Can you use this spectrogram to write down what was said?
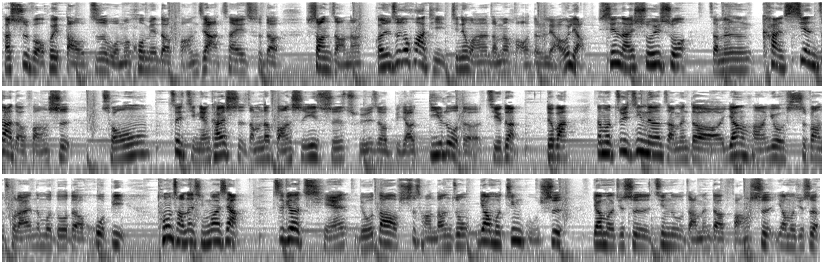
它是否会导致我们后面的房价再一次的上涨呢？关于这个话题，今天晚上咱们好好的聊一聊。先来说一说，咱们看现在的房市，从这几年开始，咱们的房市一直处于着比较低落的阶段，对吧？那么最近呢，咱们的央行又释放出来那么多的货币，通常的情况下。这个钱流到市场当中，要么进股市，要么就是进入咱们的房市，要么就是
